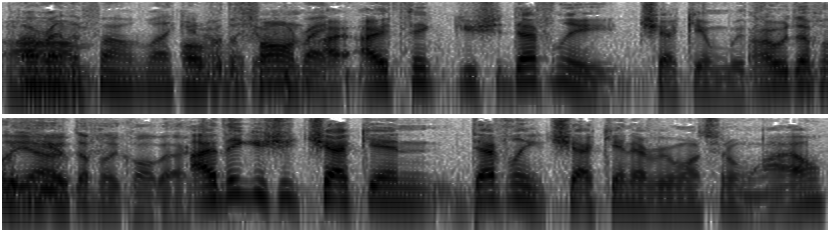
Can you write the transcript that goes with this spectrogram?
Over the um, phone, like over the phone. Right. I, I think you should definitely check in with. I would definitely- with yeah, I would definitely call back. I think you should check in. Definitely check in every once in a while.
